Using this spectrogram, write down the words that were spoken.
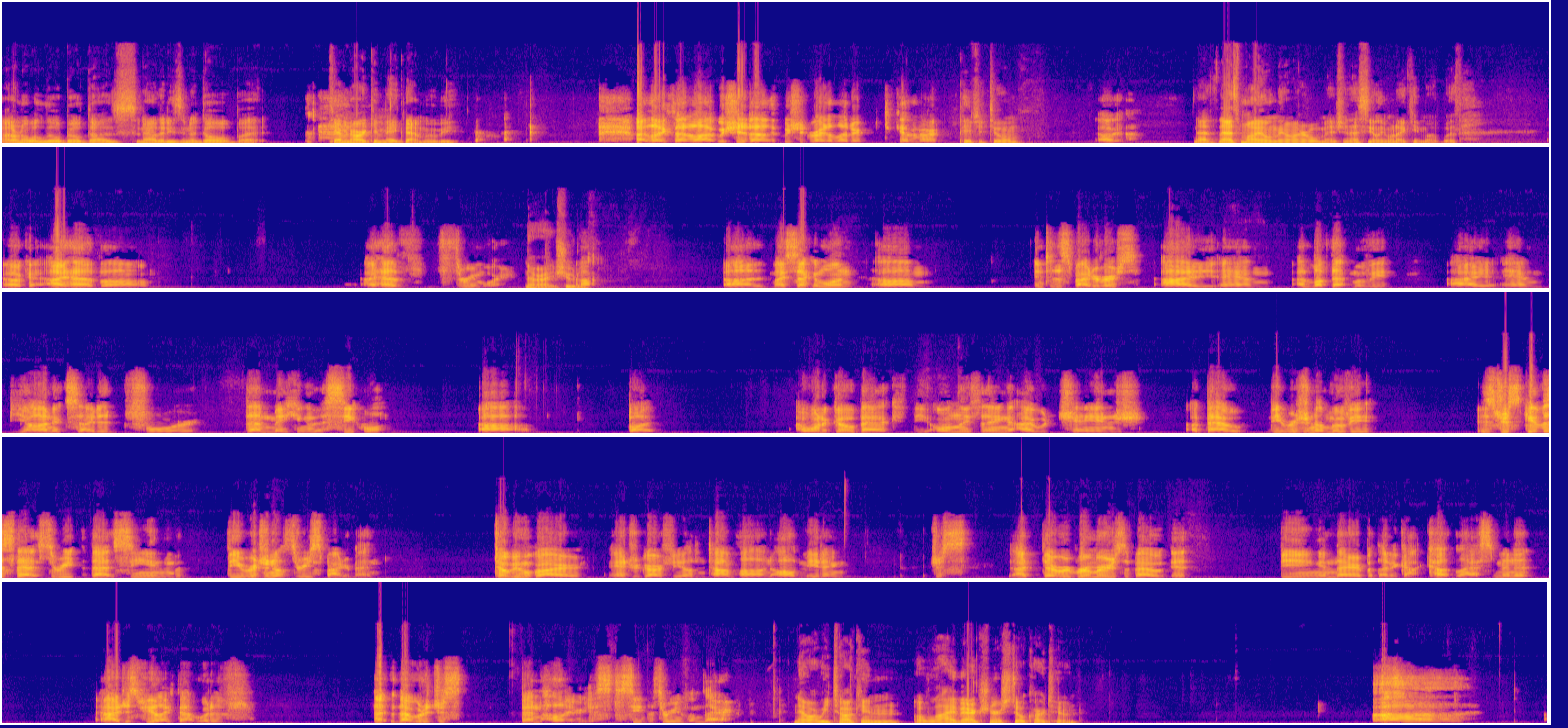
I don't know what Lil Bill does now that he's an adult, but Kevin Hart can make that movie. I like that a lot. We should uh, we should write a letter to Kevin Hart. Pitch it to him. Oh yeah. That that's my only honorable mention. That's the only one I came up with. Okay, I have um, I have three more. All right, shoot 'em. Uh, my second one, um, Into the Spider Verse. I am. I love that movie. I am beyond excited for them making the sequel. Uh, but I want to go back. The only thing I would change about the original movie is just give us that three that scene with the original three Spider Men. Tobey Maguire, Andrew Garfield, and Tom Holland all meeting. Just I, there were rumors about it being in there, but then it got cut last minute. And I just feel like that would have that that would have just been hilarious to see the three of them there. Now, are we talking a live action or still cartoon? Uh,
